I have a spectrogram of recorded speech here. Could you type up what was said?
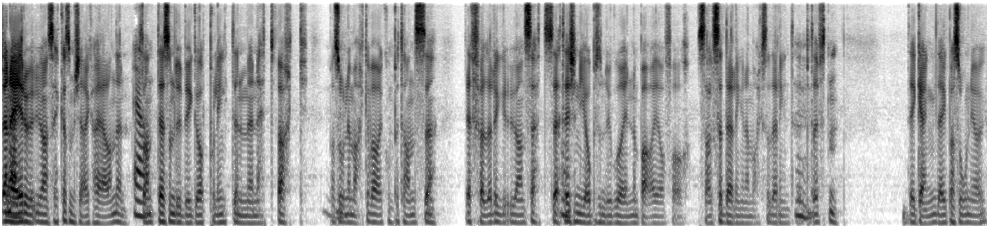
Den eier du uansett hva som skjer i karrieren din. Ja. Sant? Det som du bygger opp på LinkedIn med nettverk, Mm. personlig merkevare, kompetanse, det følger deg uansett. Så dette er ikke en jobb som du går inn og bare gjør for salgsavdelingen og markedsavdelingen til bedriften. Det gagner deg personlig òg.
